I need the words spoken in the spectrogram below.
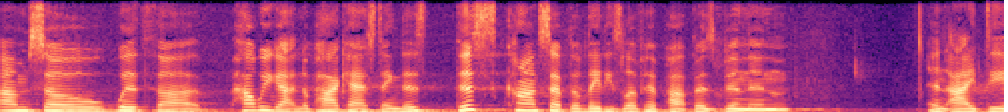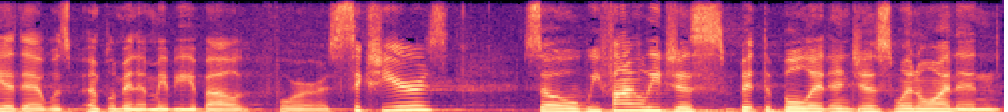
Um, so with uh, how we got into podcasting, this this concept of ladies love hip hop has been an an idea that was implemented maybe about for six years. So we finally just bit the bullet and just went on and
